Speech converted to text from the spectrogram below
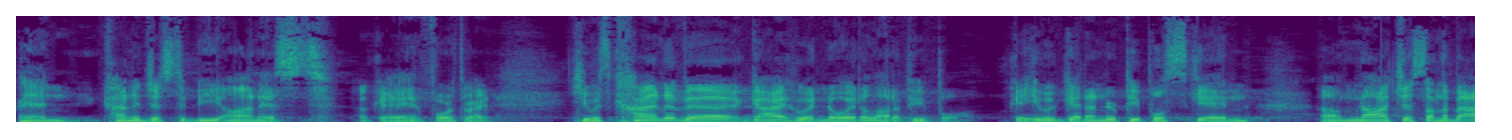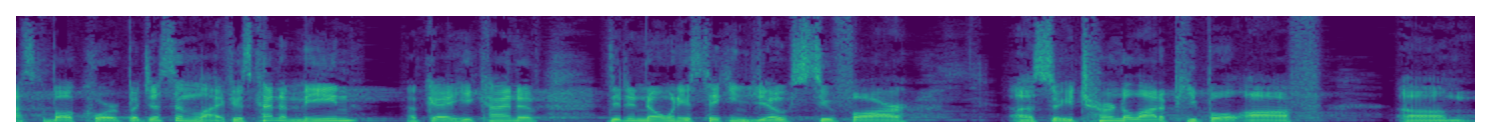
and kind of just to be honest, okay, and forthright, he was kind of a guy who annoyed a lot of people. Okay, he would get under people's skin, um, not just on the basketball court, but just in life. He was kind of mean. Okay, he kind of didn't know when he was taking jokes too far, uh, so he turned a lot of people off. Um,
